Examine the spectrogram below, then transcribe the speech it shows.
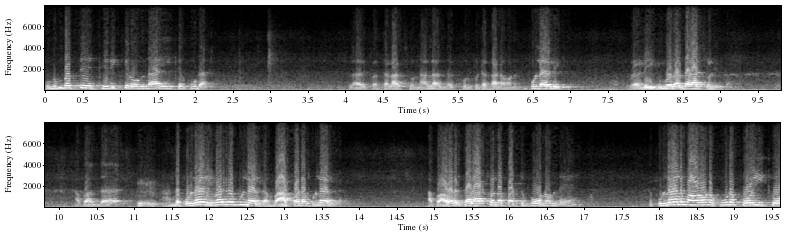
குடும்பத்தை பிரிக்கிறோண்டா ஈக்கக்கூடாது அதாவது இப்போ தலாக் சொன்னால் அந்த குறிப்பிட்ட கணவனுக்கு புள்ள அழிக்கும் புள்ள அழிக்கும் போது தான் தலாக் சொல்லியிருக்கான். அப்ப அந்த அந்த புள்ள இவர பிள்ளை இல்லை பாப்பட பிள்ளை இல்லை அப்ப அவர் தலாக் சொல்லப்பட்டு போனோன்னு பிள்ளைகளும் அவரோட கூட போய்க்கோ.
